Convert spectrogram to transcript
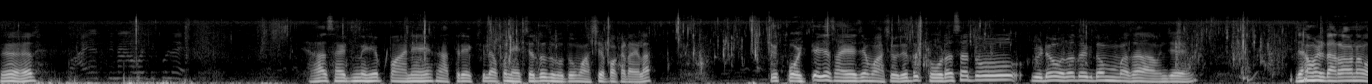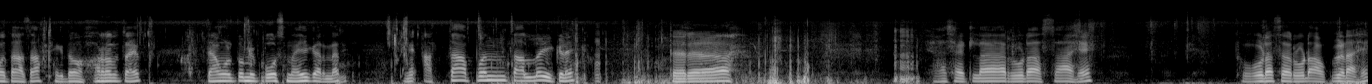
तर ह्या साईडनं हे पाणी आहे. रात्री ॲक्च्युली आपण ह्याच्यातच होतो मासे पकडायला. ते पोयत्याच्या साह्याचे मासे होते. तर थोडासा तो व्हिडिओ होता तो एकदम असा म्हणजे ज्यामुळे डरावना होता असा. एकदम हॉरर टाईप त्यामुळे तो मी पोस्ट नाही करणार. आणि आत्ता आपण चाललो इकडे. तर ह्या साईडला रोड असा आहे. थोडासा रोड अवघड आहे.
